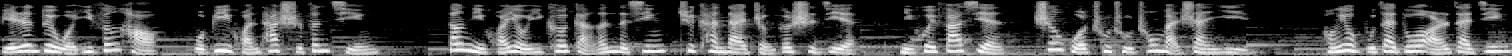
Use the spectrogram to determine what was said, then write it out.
别人对我一分好。我必还他十分情。当你怀有一颗感恩的心去看待整个世界，你会发现生活处处充满善意。朋友不在多而在精，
